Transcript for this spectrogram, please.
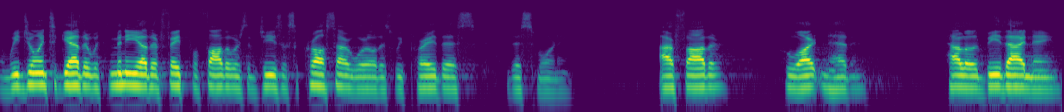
And we join together with many other faithful followers of Jesus across our world as we pray this this morning. Our Father, who art in heaven, hallowed be thy name.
